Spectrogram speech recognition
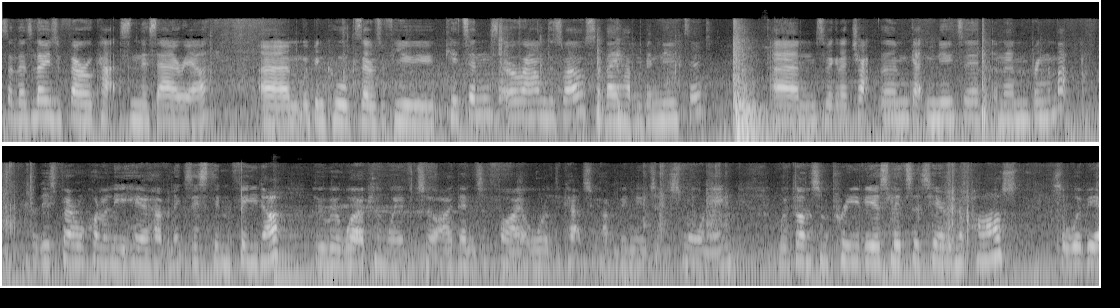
So there's loads of feral cats in this area. Um, we've been called because there was a few kittens around as well, so they haven't been neutered. Um, so we're going to trap them, get them neutered, and then bring them back. So this feral colony here have an existing feeder who we're working with to identify all of the cats who haven't been neutered this morning. We've done some previous litters here in the past, so we'll be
